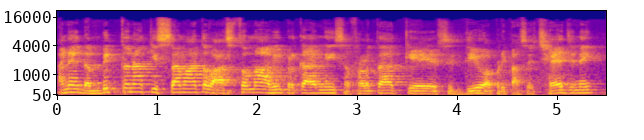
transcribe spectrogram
અને દંભિત્વના કિસ્સામાં તો વાસ્તવમાં આવી પ્રકારની સફળતા કે સિદ્ધિઓ આપણી પાસે છે જ નહીં.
